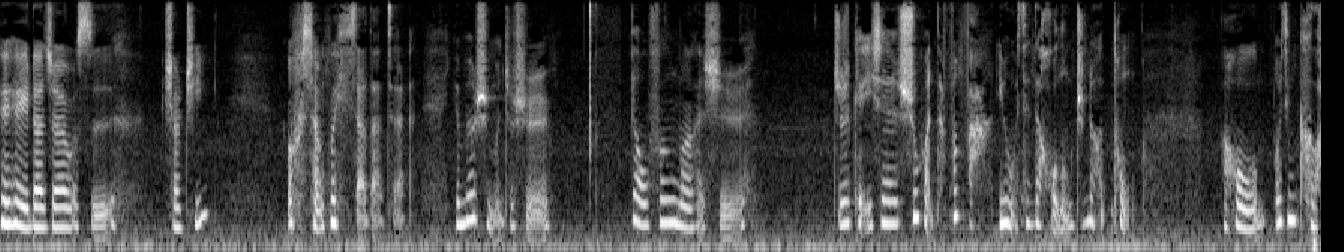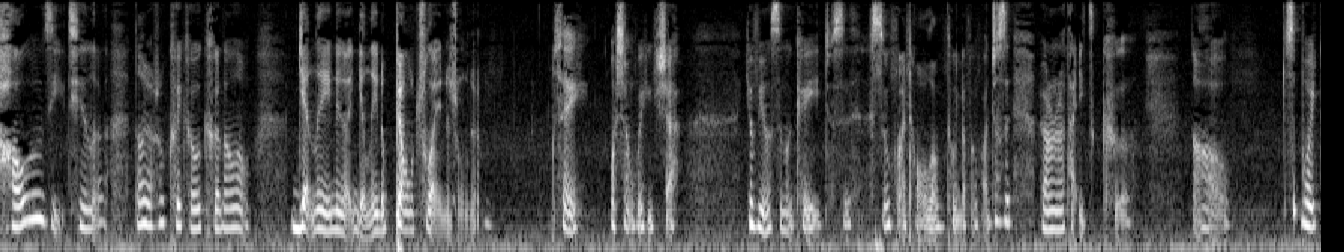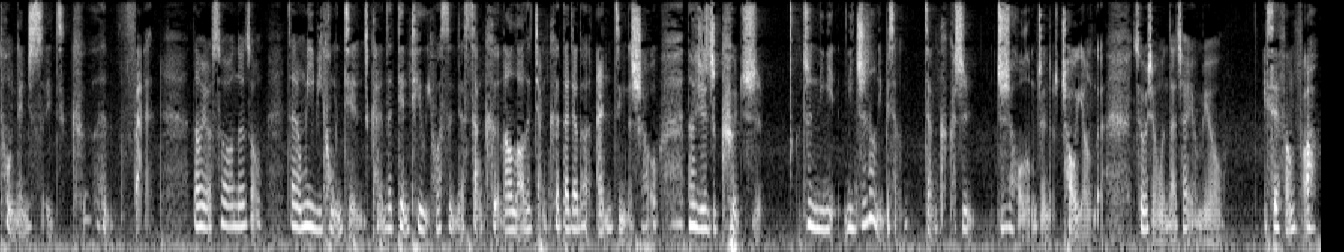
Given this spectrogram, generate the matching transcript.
嘿嘿，大家，我是小七。我想问一下大家，有没有什么就是药方吗？还是只是给一些舒缓的方法？因为我现在喉咙真的很痛，然后我已经咳了好几天了，然后有时候咳一咳咳到那种眼泪，那个眼泪都飙出来那种的。所以我想问一下。又没有什么可以就是舒缓喉咙痛的方法？就是不要让他一直咳，然后是不会痛，但就是一直咳，很烦。然后有时候那种在那种密闭空间，可能在电梯里，或是你在上课，然后老在讲课，大家都很安静的时候，然后就一直克制，就你你知道你不想讲课，可是就是喉咙真的超痒的，所以我想问大家有没有一些方法？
